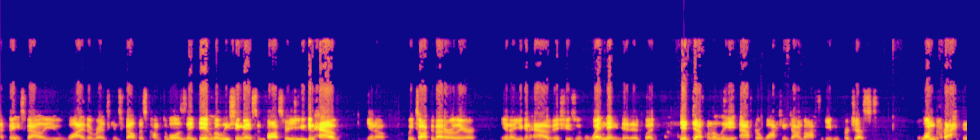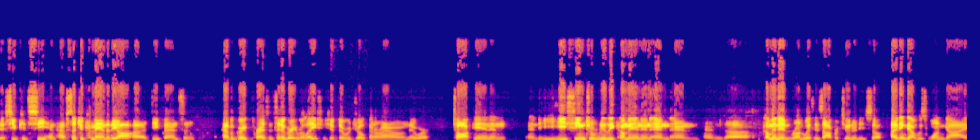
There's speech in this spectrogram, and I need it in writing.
at face value, why the Redskins felt as comfortable as they did releasing Mason Foster. You, you can have, you know, we talked about earlier, you know, you can have issues with when they did it, but yeah, definitely after watching Jon Bostic, even for just one practice, you could see him have such a command of the uh, defense and have a great presence and a great relationship. They were joking around, they were talking, and and he, he seemed to really come in and and and and uh, come in and run with his opportunities. So I think that was one guy.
